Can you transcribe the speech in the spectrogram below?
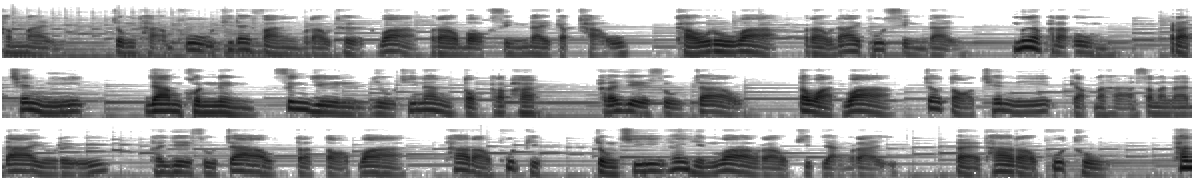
ทำไม จงถามผู้ที่ได้ฟังเราเถิดว่าเราบอกสิ่งใดกับเขา เขารู้ว่าเราได้พูดสิ่งใด เมื่อพระองค์ตรัสเช่นนี้ ยามคนหนึ่งซึ่งยืนอยู่ที่นั่นตกพระพัก พระเยซูเจ้า ตวาดว่าเจ้าตอบเช่นนี้กับมหาสมณะได้หรือ พระเยซูเจ้าตรัสตอบว่า ถ้าเราพูดผิดจงชี้ให้เห็นว่าเราผิดอย่างไร แต่ถ้าเราพูดถูก ท่าน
